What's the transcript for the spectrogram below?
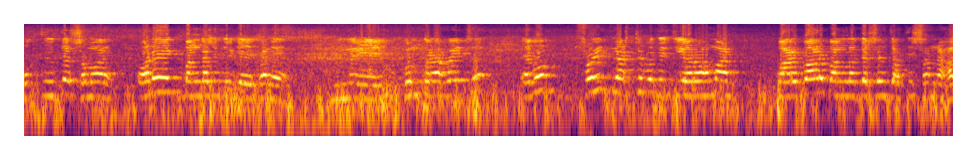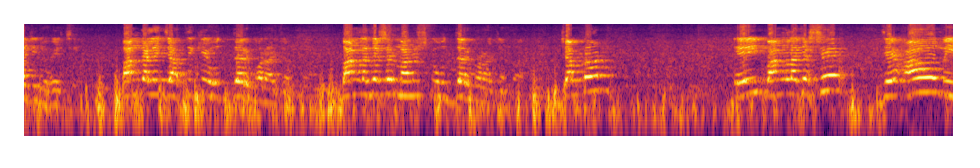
মুক্তিযুদ্ধের সময় অনেক বাঙালিদেরকে এখানে খুন করা হয়েছে এবং শহীদ রাষ্ট্রপতি জিয়া রহমান বারবার বাংলাদেশের জাতির সামনে হাজির হয়েছে। বাঙালি জাতিকে উদ্ধার করার জন্য, বাংলাদেশের মানুষকে উদ্ধার করার জন্য। যখন এই বাংলাদেশের যে আওয়ামী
